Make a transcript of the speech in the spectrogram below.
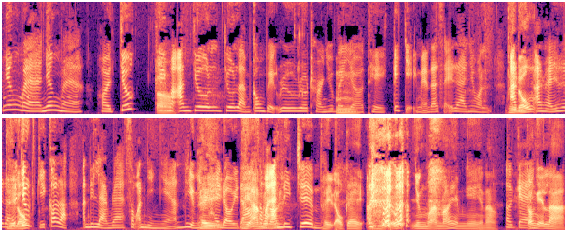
nhưng mà nhưng mà hồi trước khi Ờ. mà anh chưa chưa làm công việc real realtor như bây Ừ. giờ thì cái chuyện này đã xảy ra nhưng mà Thì anh đúng. anh phải như thế đó chứ đúng. chỉ có là anh đi làm ra xong anh về nhà anh ví dụ như Thì- thay đồ đó xong rồi nói- anh đi gym thì ok anh hiểu nhưng mà anh nói em nghe vậy nào ok có nghĩa là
